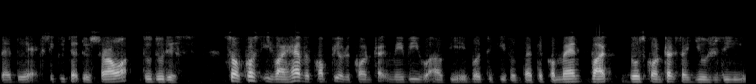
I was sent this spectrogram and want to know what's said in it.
that they executed with Sarawak, to do this. So, of course, if I have a copy of the contract, maybe I'll be able to give a better comment. But those contracts are usually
